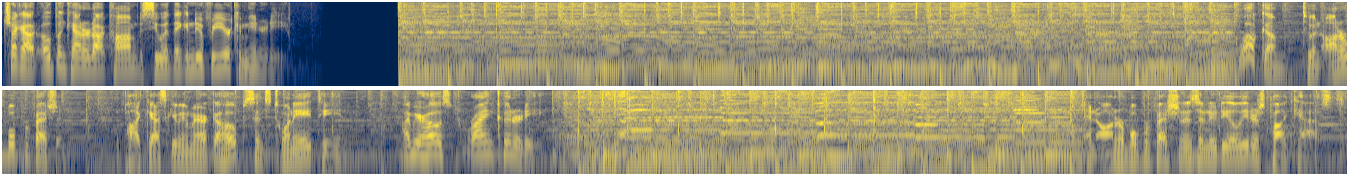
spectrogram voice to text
Check out opencounter.com to see what they can do for your community. Welcome to An Honorable Profession, a podcast giving America hope since 2018. I'm your host, Ryan Coonerty. An Honorable Profession is a New Deal Leaders podcast.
